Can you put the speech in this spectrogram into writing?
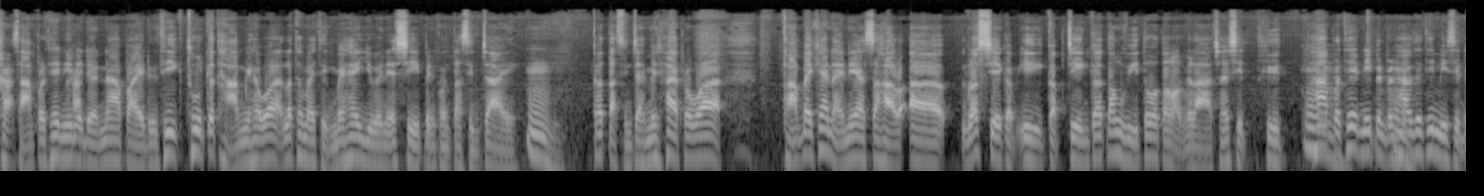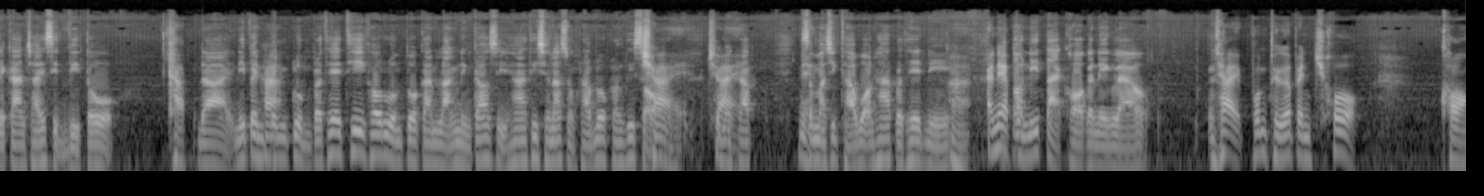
ครับสามประเทศนี้ครัเลบยเดินหน้าไปโดยที่ทูตก็ถามไงครับว่าแล้วทำไมถึงไม่ให้ UNSC เป็นคนตัดสินใจอืมก็ตัดสินใจไม่ได้เพราะว่าถามไปแค่ไหนเนี่ยสหรัฐเอ่อรัสเซียกับอีกับจีนก็ต้องวีโต้ตลอดเวลาใช้สิทธิ์คืออห้าประเทศนี้เป็นประเทศที่มีสิทธิ์ในการใช้สิทธิ์วีโต้ครับได้นี่เป็นฮะเป็นกลุ่มประเทศที่เขารวมตัวกันหลัง 1945 ที่ชนะสงครามโลกครั้งที่สองใช่ใช่ไหมใช่ครับเนี่ยสมาชิกถาวรห้าประเทศนี้อ่าอันเนี้ยแต่ตอนนี้แตกคอกันเองแล้ว ใช่ ผมถือว่าเป็นโชคของ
